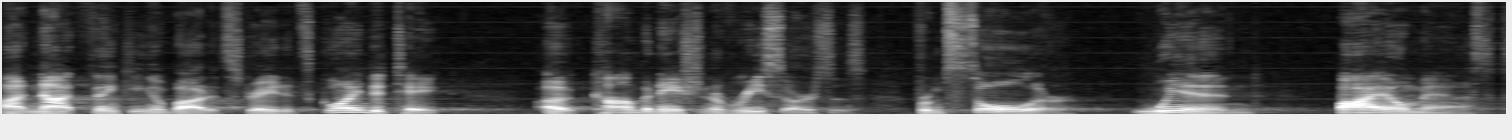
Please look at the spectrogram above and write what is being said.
uh, not thinking about it straight. It's going to take a combination of resources from solar, wind, biomass,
